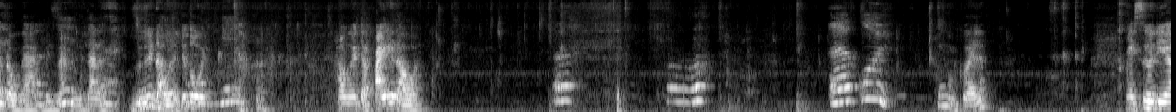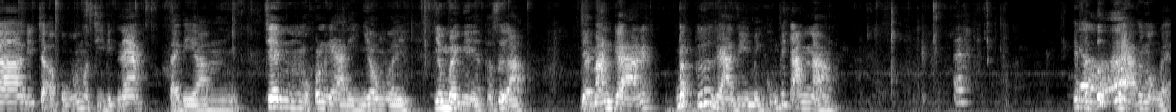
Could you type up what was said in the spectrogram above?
bắt đầu gà phải dặn người ta là giữ cái đầu lại cho tôi. Không người ta bay cái đầu à. buồn cười lắm. Ngày xưa đi à, đi chợ cùng với một chị Việt Nam tại vì um, trên một con gà thì nhiều người như mình thì thật sự à để mà ăn gà đấy bất cứ gà gì mình cũng thích ăn nào. Cái là ức gà thôi mọi người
